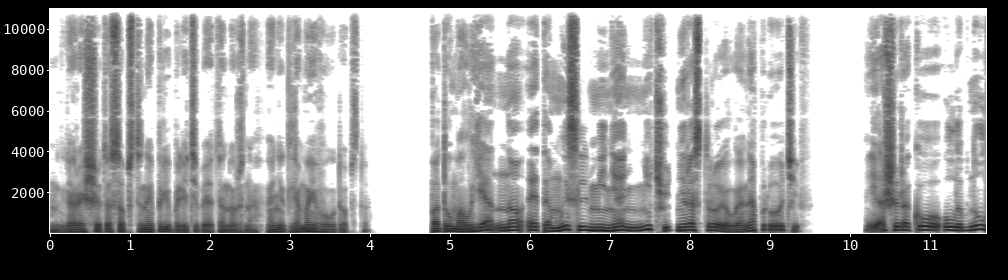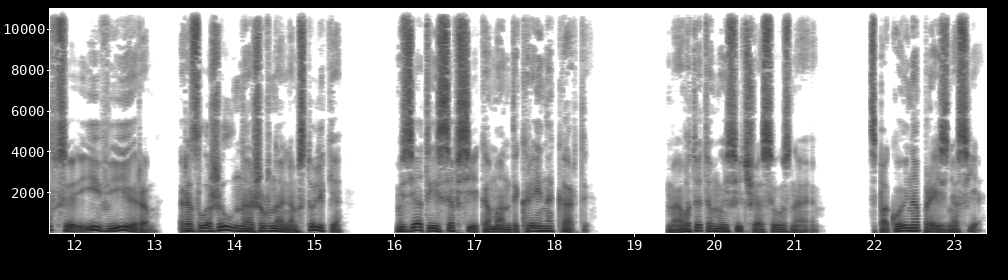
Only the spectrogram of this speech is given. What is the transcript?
«Для расчета собственной прибыли тебе это нужно, а не для моего удобства», Подумал я, но эта мысль меня ничуть не расстроила, напротив. Я широко улыбнулся и веером разложил на журнальном столике взятые со всей команды Крейна карты. А вот это мы сейчас и узнаем. Спокойно произнес я.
